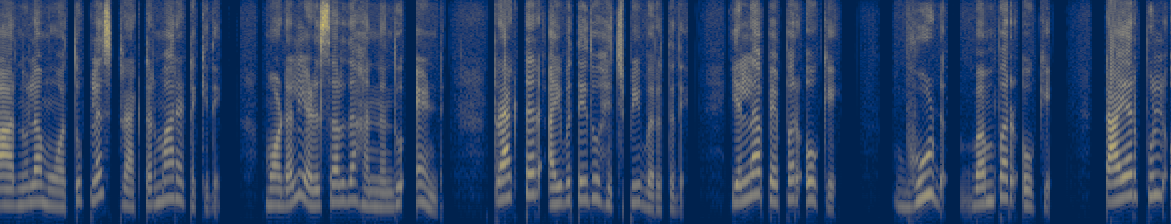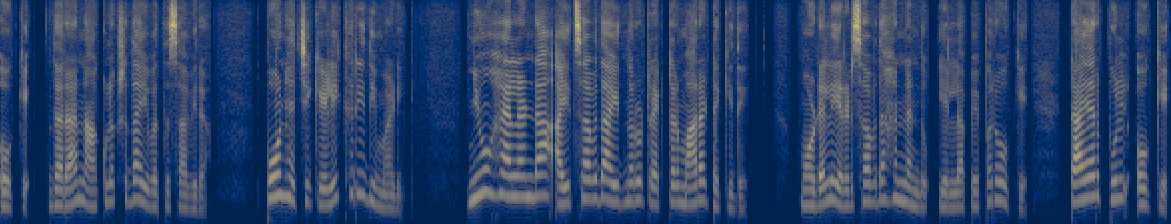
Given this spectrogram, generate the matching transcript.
ಆರುನೂರ ಮೂವತ್ತು ಪ್ಲಸ್ ಟ್ರ್ಯಾಕ್ಟರ್ ಮಾರಾಟಕ್ಕಿದೆ. ಮಾಡೆಲ್ ಎರಡು ಸಾವಿರದ ಹನ್ನೊಂದು ಎಂಡ್. ಟ್ರ್ಯಾಕ್ಟರ್ ಐವತ್ತೈದು ಹೆಚ್ಪಿ ಬರುತ್ತದೆ. ಎಲ್ಲ paper okay. Hood bumper okay. Tyre full okay. ದರ ನಾಲ್ಕು ಲಕ್ಷದ ಐವತ್ತು ಸಾವಿರ. ಫೋನ್ ಹಚ್ಚಿ ಕೇಳಿ ಖರೀದಿ ಮಾಡಿ. ನ್ಯೂ ಹ್ಯಾಲೆಂಡ ಐದು ಸಾವಿರದ ಐದುನೂರು ಟ್ರ್ಯಾಕ್ಟರ್ ಮಾರಾಟಕ್ಕಿದೆ. ಮಾಡೆಲ್ ಎರಡು ಸಾವಿರದ ಹನ್ನೊಂದು. ಎಲ್ಲ paper okay. Tyre full okay.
